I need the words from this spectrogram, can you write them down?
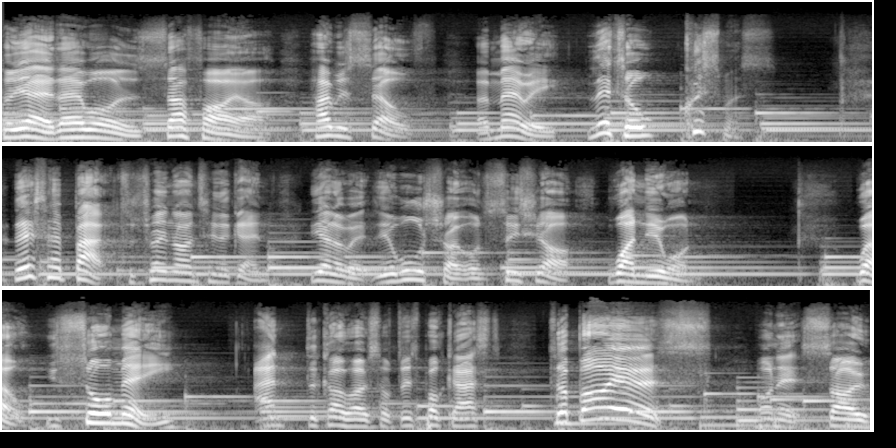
So yeah, there was Sapphire. Have Self, a merry little Christmas. Let's head back to 2019 again. Yellow It, the award show on CCR one year on. Well, you saw me and the co-host of this podcast, Tobias, on it. So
